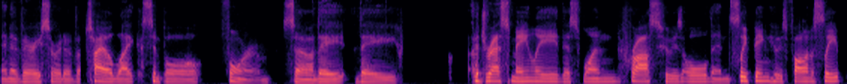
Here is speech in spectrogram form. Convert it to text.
in a very sort of childlike, simple form. So they they address mainly this one Hross who is old and sleeping, who has fallen asleep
